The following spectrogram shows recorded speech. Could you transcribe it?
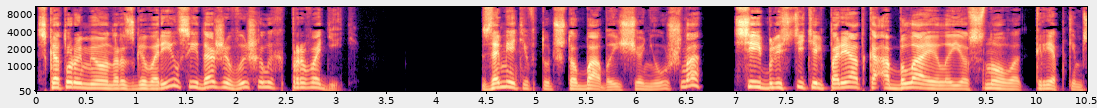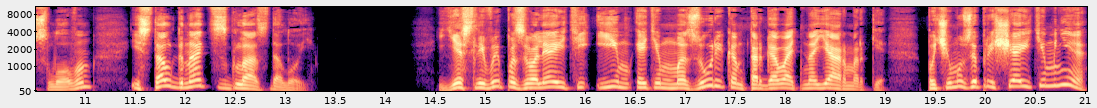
с которыми он разговорился и даже вышел их проводить. Заметив тут, что баба еще не ушла, сей блюститель порядка облаял ее снова крепким словом и стал гнать с глаз долой. Если вы позволяете им, этим мазурикам, торговать на ярмарке, почему запрещаете мне?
